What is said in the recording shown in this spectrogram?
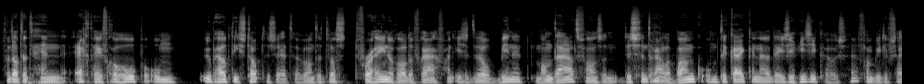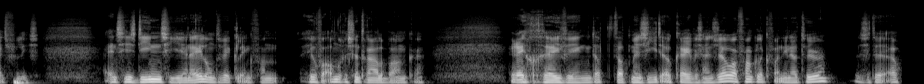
Van dat het hen echt heeft geholpen om überhaupt die stap te zetten. Want het was voorheen nog wel de vraag van... is het wel binnen het mandaat van de centrale bank... om te kijken naar deze risico's hè, van biodiversiteitsverlies. En sindsdien zie je een hele ontwikkeling van heel veel andere centrale banken regelgeving, dat, dat men ziet, oké, we zijn zo afhankelijk van die natuur. Er, ook,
